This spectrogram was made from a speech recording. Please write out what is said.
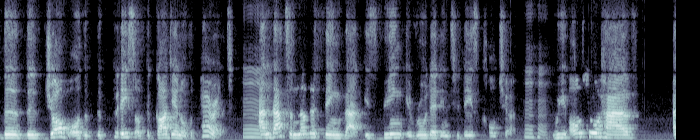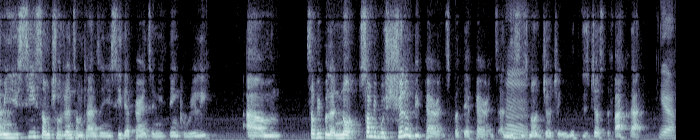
the, the job or the, the place of the guardian or the parent. Mm. and that's another thing that is being eroded in today's culture. Mm-hmm. we also have i mean you see some children sometimes and you see their parents and you think really? Um, some people are not some people shouldn't be parents but they're parents. And mm. this is not judging. This is just the fact that yeah.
